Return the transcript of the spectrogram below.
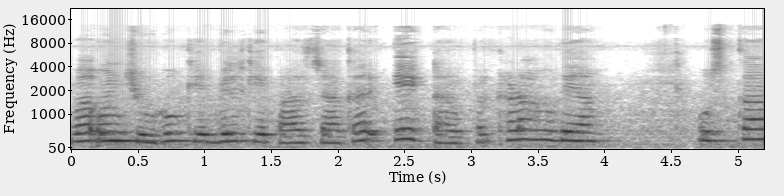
वह उन चूहों के बिल के पास जाकर एक टांग पर खड़ा हो गया। उसका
